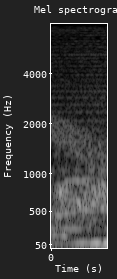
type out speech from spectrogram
Yeah.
